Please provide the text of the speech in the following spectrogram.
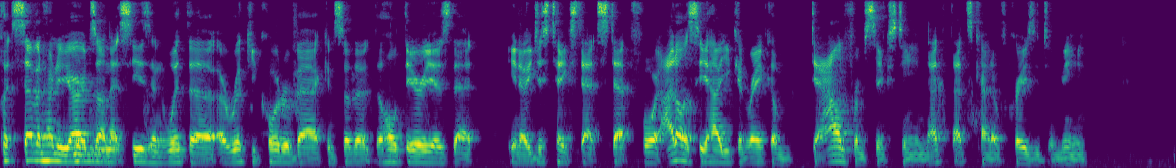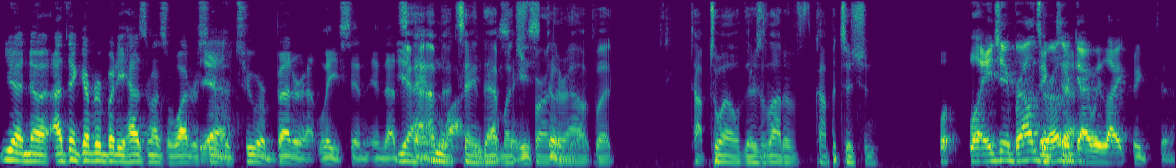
put 700 yards on that season with a, a rookie quarterback, and so the the whole theory is that you know he just takes that step forward. I don't see how you can rank him down from 16. That that's kind of crazy to me. Yeah, no, I think everybody has him as a wide receiver Yeah. two or better at least, and, and that's yeah, I'm not alive, saying that know, so much farther out, but top twelve. There's a lot of competition. Well, well AJ Brown's Big our other time. guy we like. Big time.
